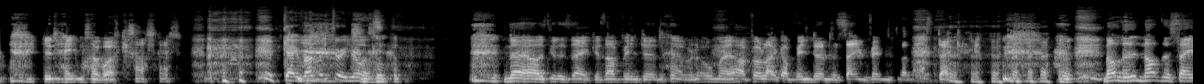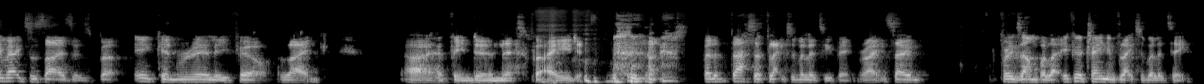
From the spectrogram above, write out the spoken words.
you'd hate my workout. okay, run me through yours. no, I was going to say because I've been doing that. Almost, I feel like I've been doing the same thing for the last decade. not the not the same exercises, but it can really feel like I have been doing this for ages. but that's a flexibility thing, right? So, for example, like if you're training flexibility,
